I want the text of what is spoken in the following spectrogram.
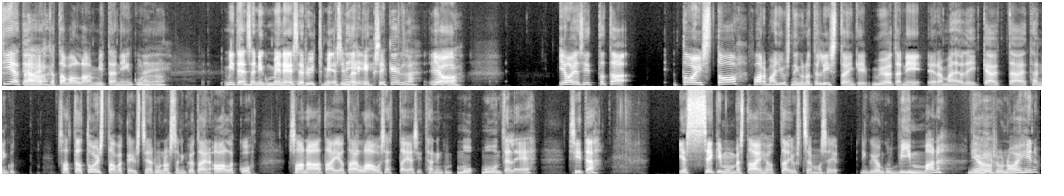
tietää joo. ehkä tavallaan mitä niin kuin, niin. miten se niin kuin menee niin. se rytmi esimerkiksi. Niin, kyllä. Joo. Joo, joo ja sitten tota, toistoa varmaan just niin noiden listojenkin myötä niin Erämä jotenkin käyttää, että hän niin kuin saattaa toistaa vaikka just siinä runossa niin jotain alkusanaa tai jotain lausetta ja sitten hän niin kuin mu- muuntelee sitä. Ja sekin mun mielestä aiheuttaa just semmoisen niin jonkun vimman niihin Joo. runoihin.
